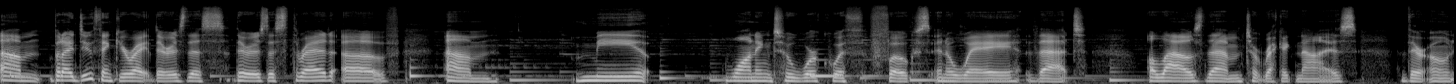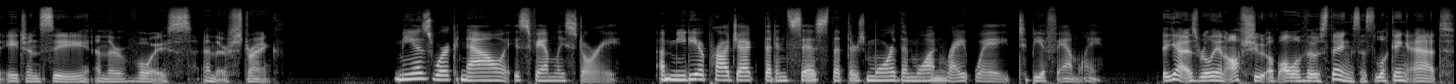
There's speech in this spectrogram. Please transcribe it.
um, but I do think you're right. There is this. There is this thread of um, me wanting to work with folks in a way that allows them to recognize their own agency and their voice and their strength. Mia's work now is Family Story, a media project that insists that there's more than one right way to be a family. yeah, is really an offshoot of all of those things. It's looking at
